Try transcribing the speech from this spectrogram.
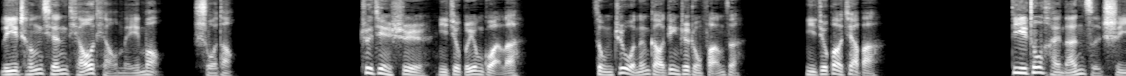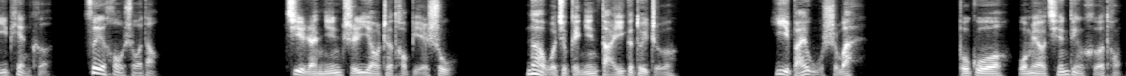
李承前挑挑眉毛说道：“这件事你就不用管了。总之，我能搞定这种房子，你就报价吧。”地中海男子迟疑片刻，最后说道。既然您执意要这套别墅，那我就给您打一个对折，一百五十万。不过我们要签订合同，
